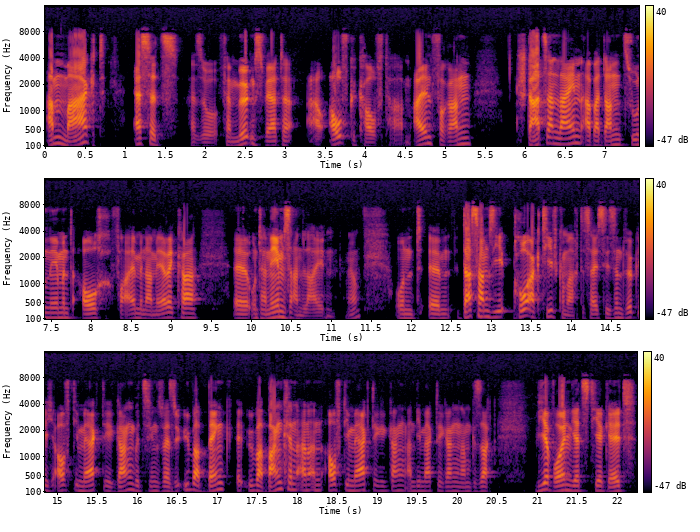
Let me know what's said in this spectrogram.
am Markt Assets, also Vermögenswerte, aufgekauft haben. Allen voran Staatsanleihen, aber dann zunehmend auch vor allem in Amerika äh, Unternehmensanleihen. Ja? Und ähm, das haben sie proaktiv gemacht. Das heißt, sie sind wirklich auf die Märkte gegangen, beziehungsweise über, Bank, äh, über Banken an, an, auf die Märkte gegangen, an die Märkte gegangen und haben gesagt, wir wollen jetzt hier Geld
